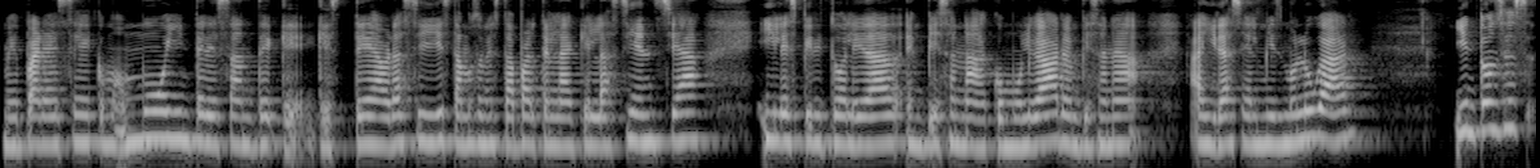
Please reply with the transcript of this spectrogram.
me parece como muy interesante que, que esté ahora sí, estamos en esta parte en la que la ciencia y la espiritualidad empiezan a comulgar o empiezan a, a ir hacia el mismo lugar. Y entonces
